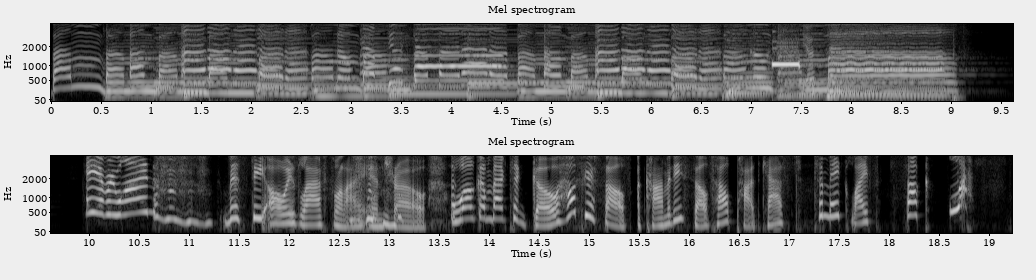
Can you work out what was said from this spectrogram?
Bum bum bum bum bum bum bum bum yourself. Bum bum bum bum yourself. Hey everyone! Misty always laughs when I intro. Welcome back to Go Help Yourself, a comedy self help podcast to make life suck less.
